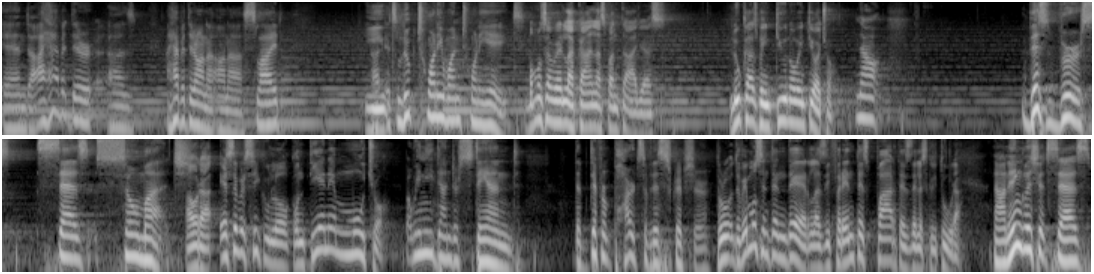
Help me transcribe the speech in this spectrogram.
And uh, I have it there. Uh, I have it there on a, on a slide. Uh, it's Luke 21 28. vamos a verla acá en las pantallas. Lucas 21, 28. Now, this verse says so much, Ahora, ese versículo contiene mucho, but we need to understand the different parts of this scripture. pero debemos entender las diferentes partes de la escritura. Now, in English, it says,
